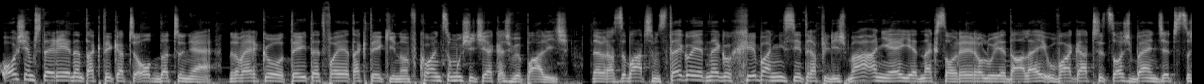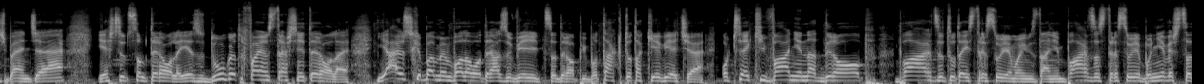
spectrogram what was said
8, 4, 1 taktyka, czy odda, czy nie. Rowerku, ty i te twoje taktyki, no w końcu musi ci jakaś wypalić. Dobra, zobaczmy. Z tego jednego chyba nic nie trafiliśmy, a nie, jednak sorry, roluję dalej. Uwaga, czy coś będzie, czy coś będzie. Jeszcze tu są te role. Jest długo trwają strasznie te role. Ja już chyba bym wolał od razu wiedzieć, co dropi, bo tak to takie wiecie. Oczekiwanie na drop bardzo tutaj stresuje moim zdaniem. Bardzo stresuje, bo nie wiesz, co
